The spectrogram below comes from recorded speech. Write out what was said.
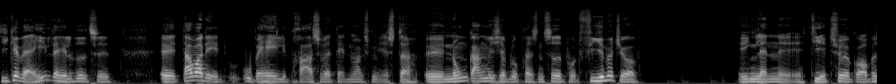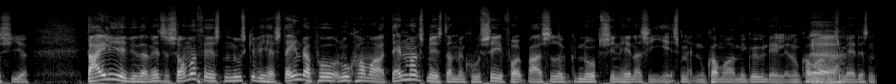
de kan være helt af helvede til. Øh, der var det et ubehageligt pres at være Danmarksmester. Øh, nogle gange, hvis jeg blev præsenteret på et firmajob, en eller anden øh, direktør går op og siger, dejligt, at vi har været med til sommerfesten, nu skal vi have stand på, nu kommer Danmarksmesteren, man kunne se folk bare sidde og knuppe sine hænder og sige, yes mand, nu kommer Mikke Øgendal, eller nu kommer Ja. Anders Madsen.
